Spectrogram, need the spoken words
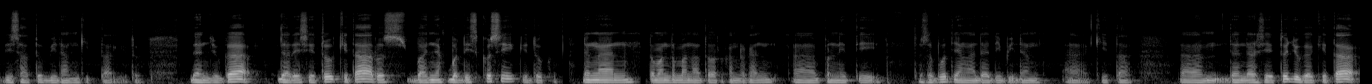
di satu bidang kita gitu. Dan juga dari situ kita harus banyak berdiskusi gitu dengan teman-teman atau rekan-rekan uh, peneliti tersebut yang ada di bidang uh, kita. Dan dan dari situ juga kita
